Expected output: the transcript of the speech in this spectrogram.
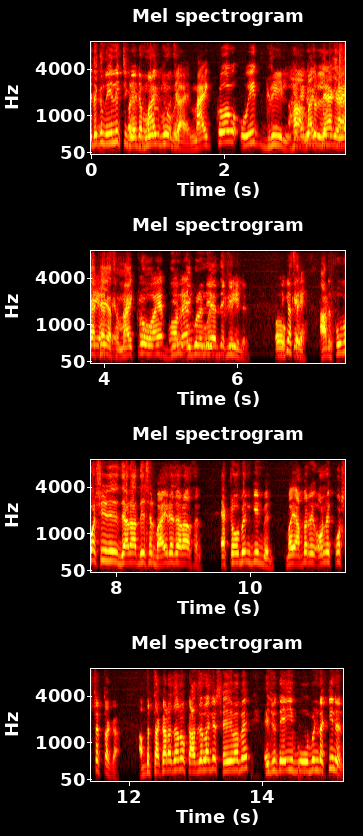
এটা কিন্তু ইলেকট্রিক এটা মাইক্রো ওভেন যায় মাইক্রো উইথ গ্রিল এটা কিন্তু লেখাই লেখাই আছে মাইক্রো এগুলো নিয়ে দেখে নিলেন ঠিক আছে? আর প্রবাসী যারা দেশের বাইরে যারা আছেন একটা ওভেন কিনবেন। ভাই আপনার অনেক কষ্টের টাকা। আপনার টাকাটা যেন কাজে লাগে সেইভাবে এই যদি এই ওভেনটা কিনেন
